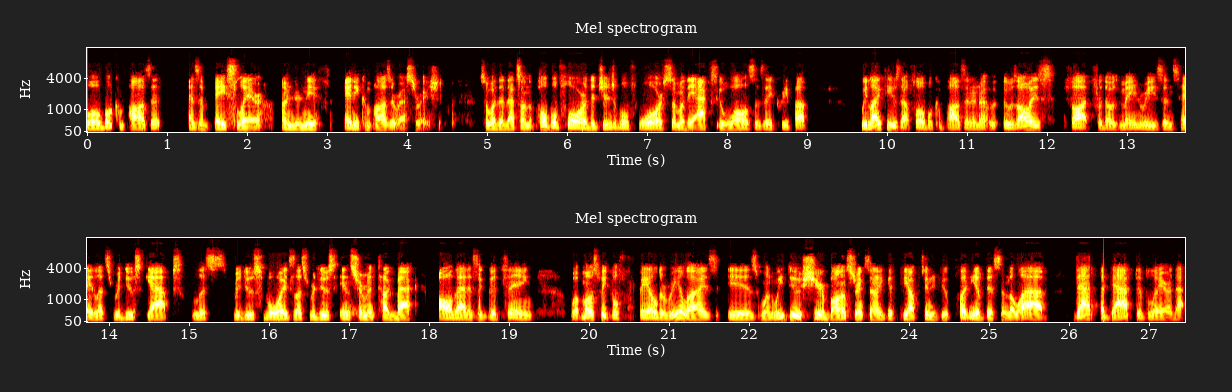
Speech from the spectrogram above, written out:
flowable composite as a base layer underneath any composite restoration. So whether that's on the pulpal floor, the gingival floor, some of the axial walls as they creep up, we like to use that flowable composite. And it was always thought for those main reasons hey let's reduce gaps let's reduce voids let's reduce instrument tugback all that is a good thing what most people fail to realize is when we do shear bond strengths and i get the opportunity to do plenty of this in the lab that adaptive layer that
